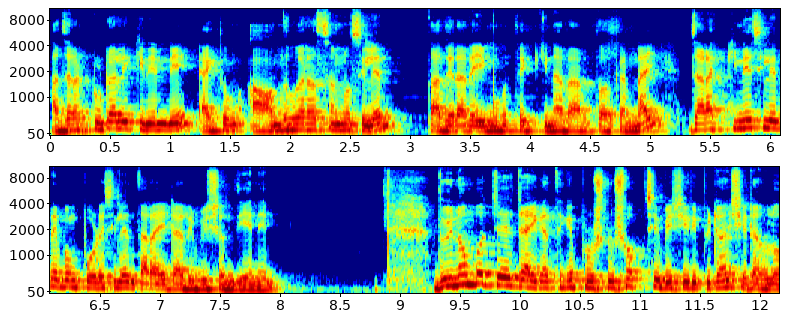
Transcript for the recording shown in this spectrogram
আর যারা টোটালি কিনেননি, একদম অন্ধকারাচ্ছন্ন ছিলেন, তাদের আর এই মুহূর্তে কেনার আর দরকার নাই। যারা কিনেছিলেন এবং পড়েছিলেন, তারা এটা রিভিশন দিয়ে নিন। দুই নম্বর যে জায়গা থেকে প্রশ্ন সবচেয়ে বেশি রিপিট হয়, সেটা হলো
